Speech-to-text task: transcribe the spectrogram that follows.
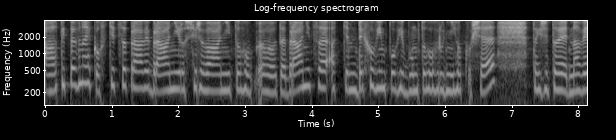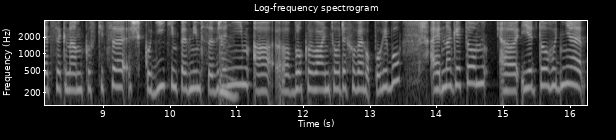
A ty pevné kostice právě brání rozšiřování toho, eh, té bránice a těm dechovým pohybům toho hrudního koše. Takže to je jedna věc, jak nám kostice škodí tím pevným sevřením mm. a eh, blokování toho dechového pohybu. A jednak je to, eh, je to hodně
